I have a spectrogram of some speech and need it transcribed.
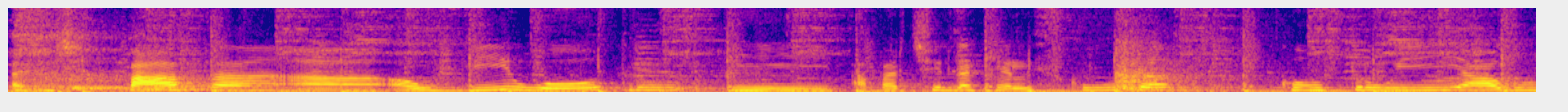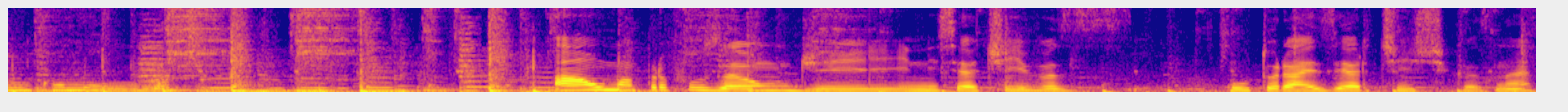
A gente passa a, ouvir o outro e, a partir daquela escuta, construir algo em comum. Há uma profusão de iniciativas culturais e artísticas, né?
